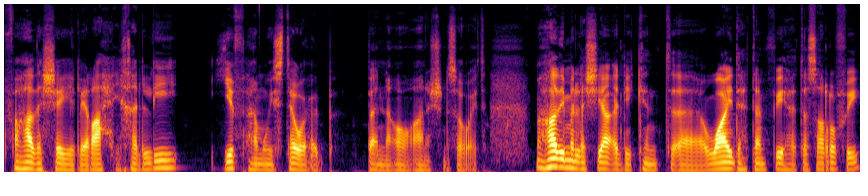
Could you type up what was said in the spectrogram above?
فهذا الشيء اللي راح يخليه يفهم ويستوعب بأنه أوه أنا شنو سويت. هذه من الأشياء اللي كنت آه، وايد أهتم فيها تصرفي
